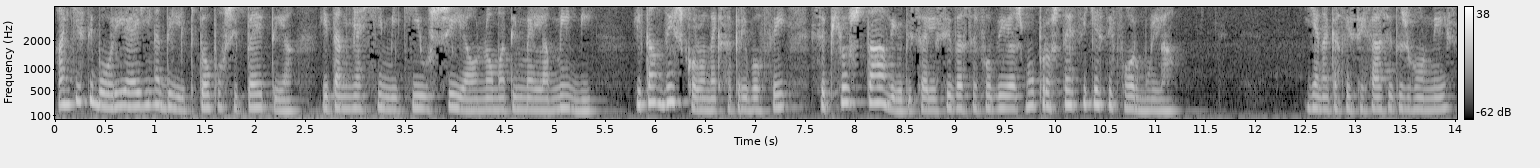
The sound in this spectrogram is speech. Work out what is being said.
Αν και στην πορεία έγινε αντιληπτό πως η πέτεια ήταν μια χημική ουσία ονόματι μελαμίνη, ήταν δύσκολο να εξακριβωθεί σε ποιο στάδιο της αλυσίδας εφοδιασμού προσθέθηκε στη φόρμουλα. Για να καθησυχάσει τους γονείς,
